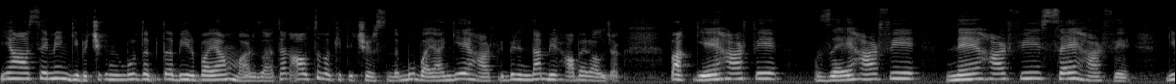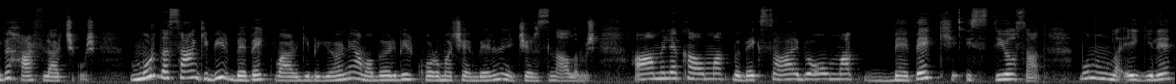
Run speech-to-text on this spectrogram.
Yasemin gibi. Çünkü burada da bir bayan var zaten. 6 vakit içerisinde bu bayan G harfli birinden bir haber alacak. Bak G harfi, Z harfi, N harfi, S harfi gibi harfler çıkmış. Burada sanki bir bebek var gibi görünüyor ama böyle bir koruma çemberinin içerisine alınmış. Hamile kalmak, bebek sahibi olmak, bebek istiyorsan bununla ilgili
